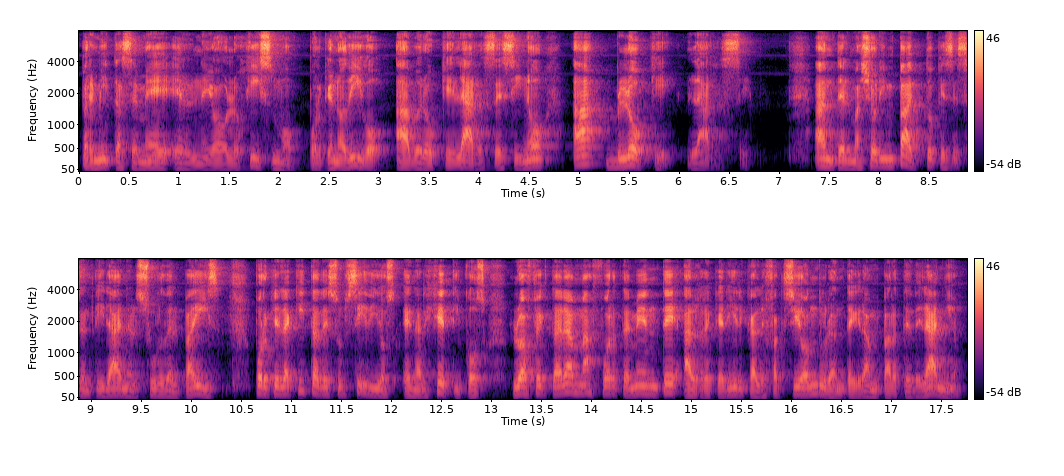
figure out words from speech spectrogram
Permítaseme el neologismo, porque no digo abroquelarse, sino abloquelarse ante el mayor impacto que se sentirá en el sur del país, porque la quita de subsidios energéticos lo afectará más fuertemente al requerir calefacción durante gran parte del año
